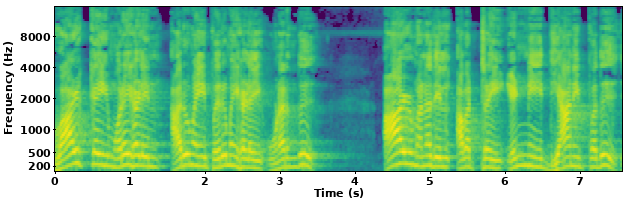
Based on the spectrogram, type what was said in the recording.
வாழ்க்கை முறைகளின் அருமை பெருமைகளை உணர்ந்து ஆழ்மனதில் அவற்றை எண்ணி தியானிப்பது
